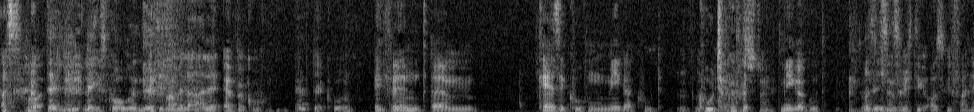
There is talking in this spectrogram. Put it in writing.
Achso, Der Lieblingskuchen ist die Marmelade. Erdbeerkuchen. Ja, der Kuchen. Ich finde ähm, Käsekuchen mega gut. Mhm. Gut. Ja, das stimmt. mega gut. Also ich, Das ist richtig ausgefallen.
